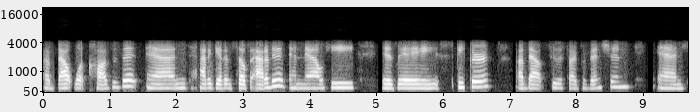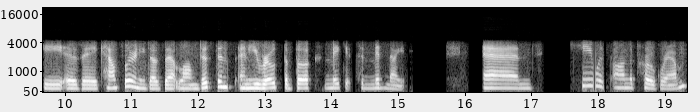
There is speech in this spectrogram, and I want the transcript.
about what causes it and how to get himself out of it. And now he is a speaker about suicide prevention and he is a counselor and he does that long distance and he wrote the book Make It to Midnight. And he was on the program.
